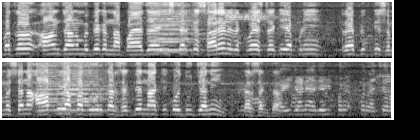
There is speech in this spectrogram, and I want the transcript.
ਮਤਲਬ ਆਉਣ ਜਾਣ ਵਿੱਚ ਵਿਘਨ ਨਾ ਪਾਇਆ ਜਾਏ। ਇਸ ਕਰਕੇ ਸਾਰਿਆਂ ਨੇ ਰਿਕੁਐਸਟ ਹੈ ਕਿ ਆਪਣੀ ਟ੍ਰੈਫਿਕ ਦੀ ਸਮੱਸਿਆ ਨਾ ਆਪ ਹੀ ਆਪਾਂ ਦੂਰ ਕਰ ਸਕਦੇ ਨਾ ਕਿ ਕੋਈ ਦੂਜਾ ਨਹੀਂ ਕਰ ਸਕਦਾ। ਕਈ ਜਾਣੇ ਅਜੇ ਵੀ ਪ੍ਰੈਸ਼ਰ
